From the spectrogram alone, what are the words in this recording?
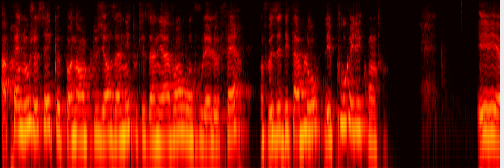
après, nous, je sais que pendant plusieurs années, toutes les années avant où on voulait le faire, on faisait des tableaux, les pour et les contre. Et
